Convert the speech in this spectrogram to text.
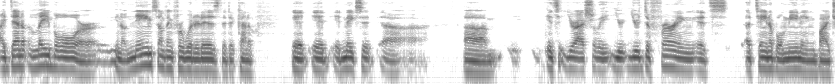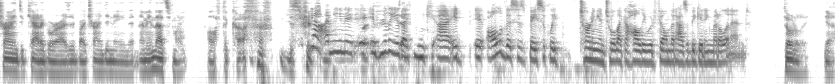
identify, label or, you know, name something for what it is, that it kind of it it it makes it uh, um, it's you're actually you're, you're deferring its attainable meaning by trying to categorize it by trying to name it. I mean that's my off the cuff description. Yeah, I mean it, but, it, really is. Yeah. I think uh, it, it all of this is basically turning into like a Hollywood film that has a beginning, middle, and end. Totally. Yeah.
